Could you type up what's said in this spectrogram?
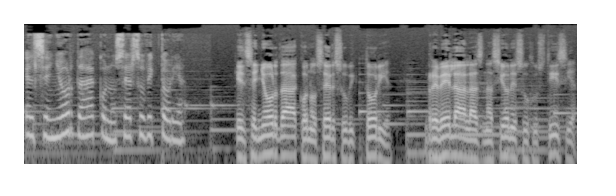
El Señor da a conocer su victoria. El Señor da a conocer su victoria, revela a las naciones su justicia,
